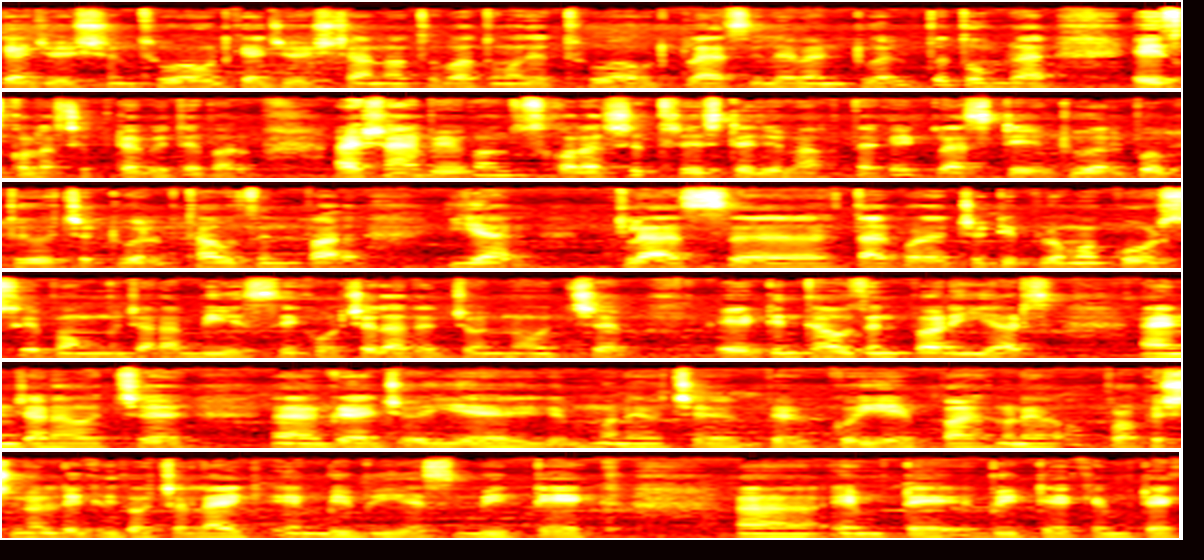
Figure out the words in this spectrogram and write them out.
গ্র্যাজুয়েশন থ্রু আউট গ্র্যাজুয়েশন অথবা তোমাদের থ্রু আউট ক্লাস ইলেভেন টুয়েলভ তো তোমরা এই স্কলারশিপটা পেতে পারো। আর স্বামী বিবেকানন্দ স্কলারশিপ থ্রি স্টেজে ভাগ থাকে। ক্লাস টে টুয়েলভ অবধি হচ্ছে twelve thousand per year class তারপরে হচ্ছে ডিপ্লোমা কোর্স এবং যারা বিএসসি করছে তাদের জন্য হচ্ছে eighteen thousand per years and যারা হচ্ছে গ্র্যাজু ইয়ে মানে হচ্ছে ইয়ে মানে প্রফেশনাল ডিগ্রি করছে like MBBS BTech MTech BTech MTech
